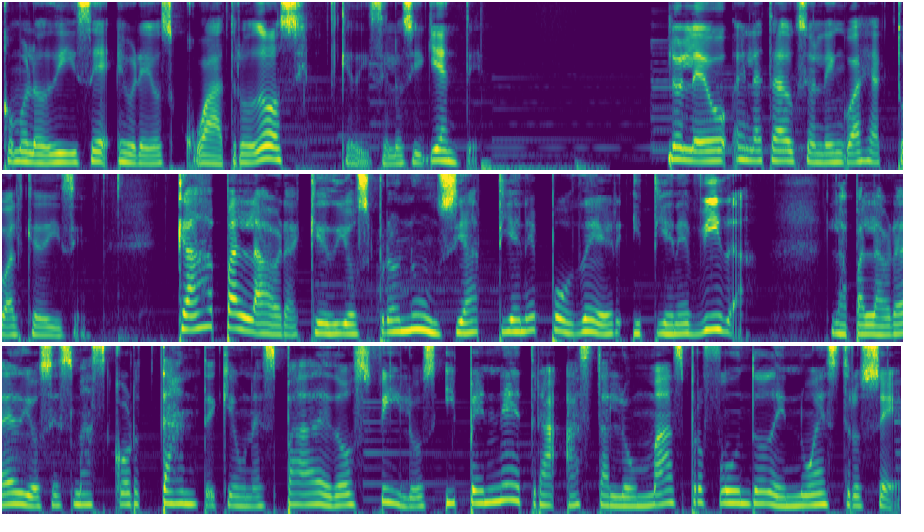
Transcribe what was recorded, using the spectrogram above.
como lo dice Hebreos 4:12, que dice lo siguiente. Lo leo en la traducción lenguaje actual que dice, cada palabra que Dios pronuncia tiene poder y tiene vida la palabra de Dios es más cortante que una espada de dos filos y penetra hasta lo más profundo de nuestro ser.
